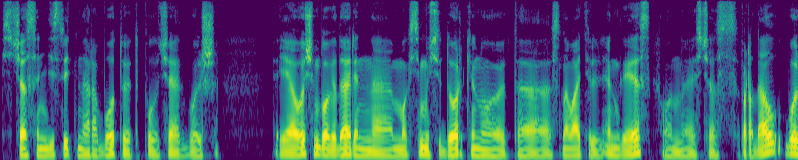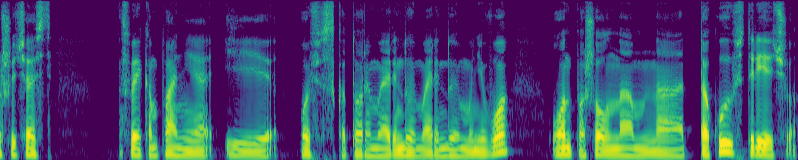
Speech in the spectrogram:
сейчас они действительно работают и получают больше. Я очень благодарен э, Максиму Сидоркину, это основатель НГС. Он э, сейчас продал большую часть своей компании, и офис, который мы арендуем, мы арендуем у него. Он пошел нам на такую встречу,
